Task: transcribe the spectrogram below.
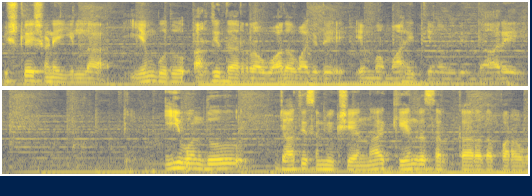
ವಿಶ್ಲೇಷಣೆ ಇಲ್ಲ ಎಂಬುದು ಅರ್ಜಿದಾರರ ವಾದವಾಗಿದೆ ಎಂಬ ಮಾಹಿತಿಯನ್ನು ನೀಡಿದ್ದಾರೆ. ಈ ಒಂದು ಜಾತಿ ಸಮೀಕ್ಷೆಯನ್ನು ಕೇಂದ್ರ ಸರ್ಕಾರದ ಪರವ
